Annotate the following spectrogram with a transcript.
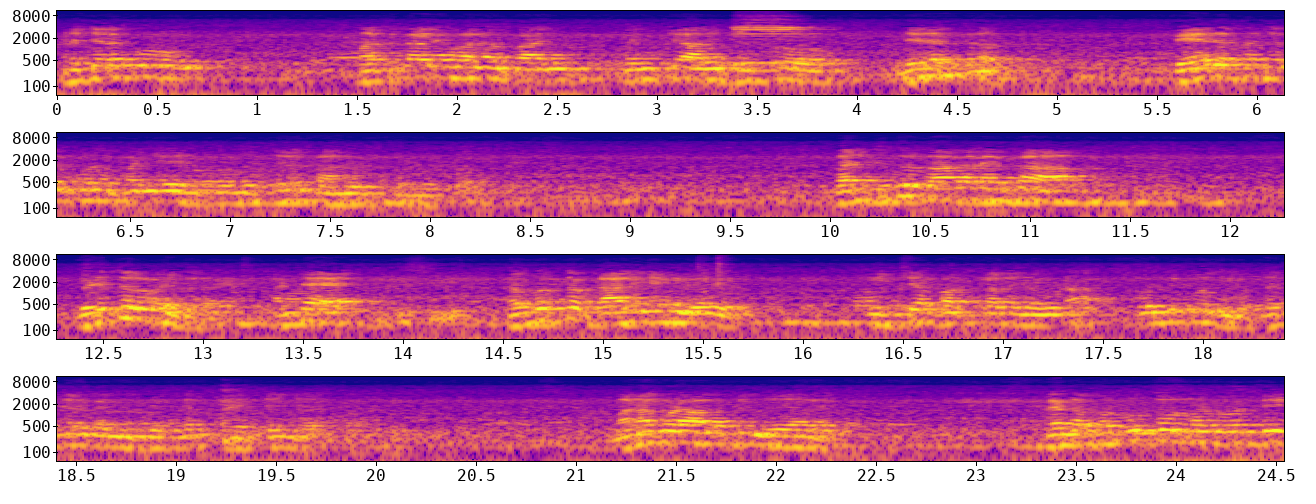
ప్రజలకు పథకాలు ఇవ్వాలని మంచి ఆలోచనతో నిరంతరం పేద ప్రజలు కూడా పనిచేసిన ప్రభుత్వం కాంగ్రెస్ ప్రభుత్వం పరిస్థితులు బాగలేక విడుదల అంటే ప్రభుత్వ ఖాళీ ఏమి లేదు. ఇచ్చే పథకాలను కూడా కొద్ది కొద్ది ప్రజలకు అందించడానికి ప్రయత్నం చేస్తాం. మనం కూడా ఆలోచన చేయాలి. గత ప్రభుత్వం ఉన్నటువంటి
